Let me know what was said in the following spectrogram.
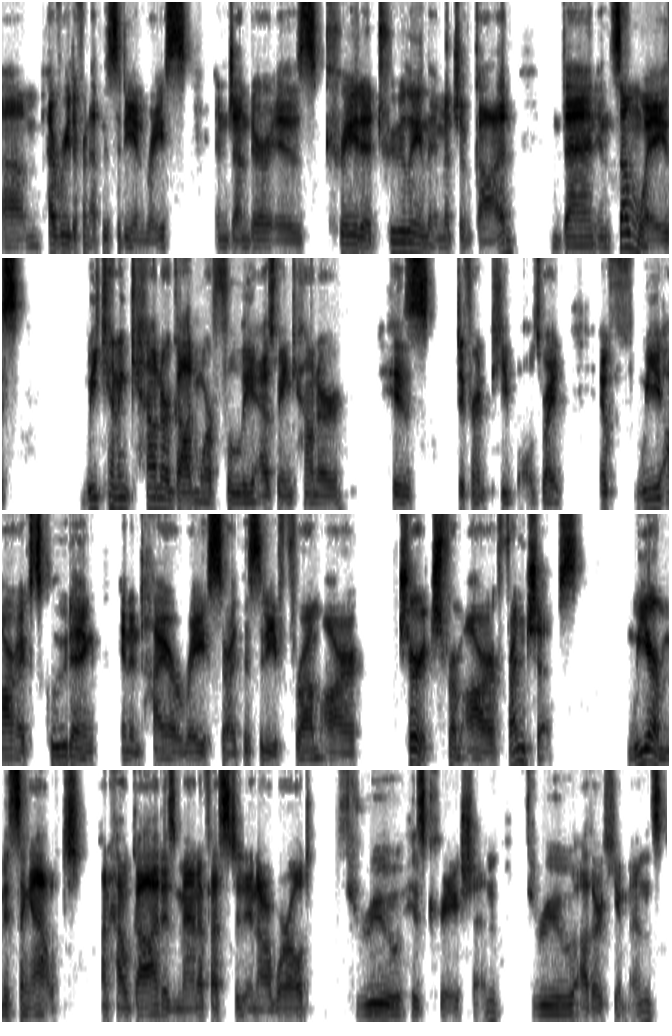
um, every different ethnicity and race and gender is created truly in the image of God, then in some ways we can encounter God more fully as we encounter his different peoples, right? If we are excluding an entire race or ethnicity from our church, from our friendships, we are missing out on how God is manifested in our world through his creation, through other humans.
